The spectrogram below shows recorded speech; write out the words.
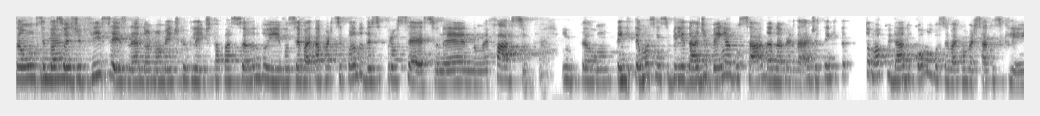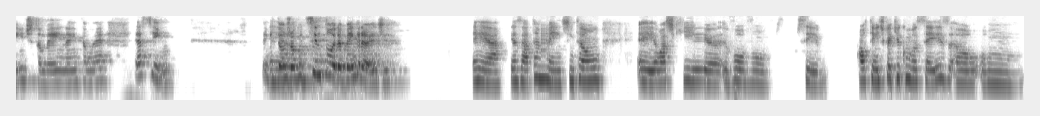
São situações é. difíceis, né? Normalmente que o cliente está passando e você vai estar tá participando desse processo, né? Não é fácil. Então, tem que ter uma sensibilidade bem aguçada, na verdade, tem que tomar cuidado como você vai conversar com esse cliente também, né? Então é, é assim, tem que é. ter um jogo de cintura bem grande. É, exatamente. Então, é, eu acho que eu vou, vou ser autêntica aqui com vocês. Um,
